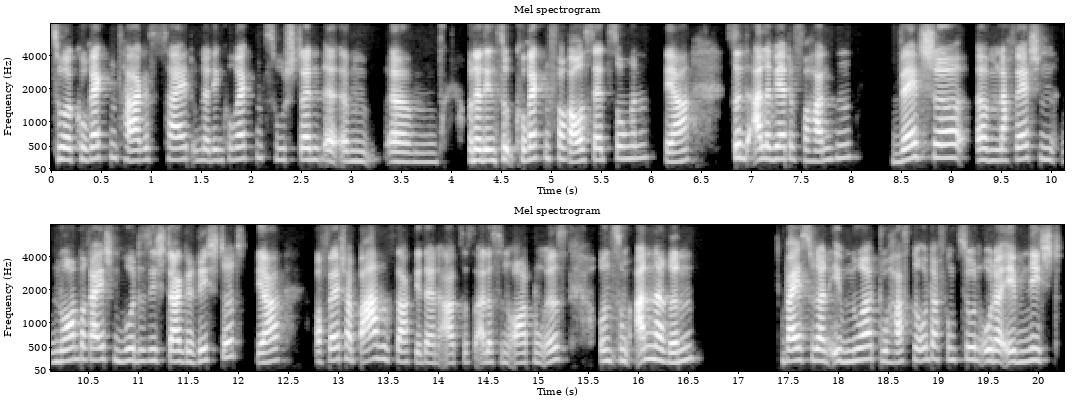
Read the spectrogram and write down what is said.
zur korrekten Tageszeit, unter den korrekten Zuständen, äh, ähm, ähm, unter den korrekten Voraussetzungen, ja, sind alle Werte vorhanden. Welche, ähm, nach welchen Normbereichen wurde sich da gerichtet, ja, auf welcher Basis sagt dir dein Arzt, dass alles in Ordnung ist? Und zum anderen, weißt du dann eben nur, du hast eine Unterfunktion oder eben nicht.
